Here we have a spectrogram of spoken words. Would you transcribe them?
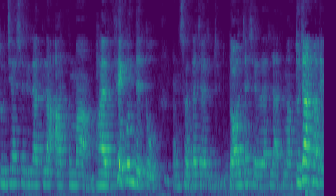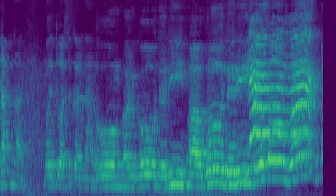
तुझ्या शरीरातला आत्मा बाहेर फेकून देतो. आणि स्वतःच्या डॉलच्या शरीरातला आत्मा तुझ्या आतमध्ये टाकणार. मग तू असं करणार. ओम भर्गोदरी भागोदरी ओम भर-"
